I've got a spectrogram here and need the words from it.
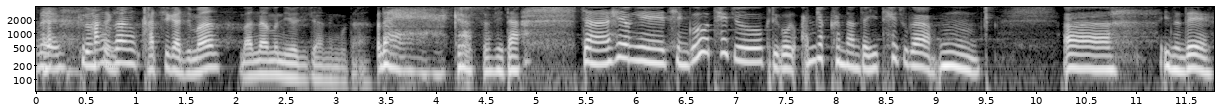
네 그런 생각. 항상 같이 가지만 만남은 이어지지 않는구나. 네 그렇습니다. 자, 혜영의 친구 태주 그리고 완벽한 남자 이 태주가 음. 아, 있는데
